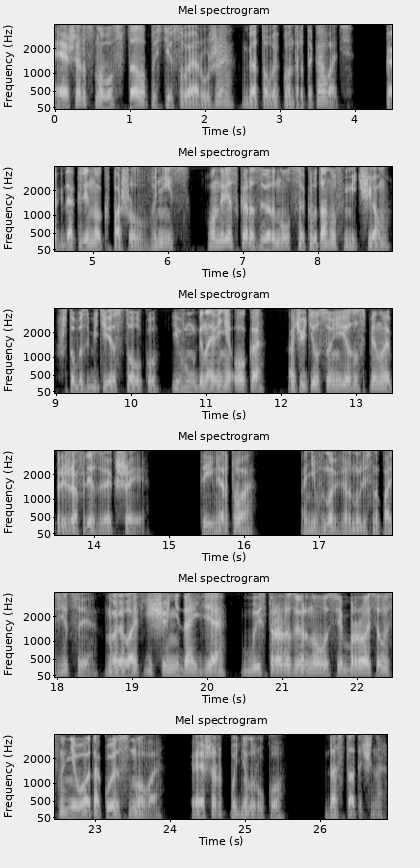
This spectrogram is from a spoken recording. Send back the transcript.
Эшер снова встал, опустив свое оружие, готовый контратаковать. Когда клинок пошел вниз, он резко развернулся, крутанув мечом, чтобы сбить ее с толку, и в мгновение ока очутился у нее за спиной, прижав лезвие к шее. «Ты мертва». Они вновь вернулись на позиции, но Элайт, еще не дойдя, быстро развернулась и бросилась на него, атакуя снова. Эшер поднял руку. «Достаточно».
